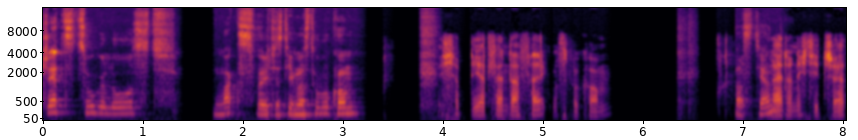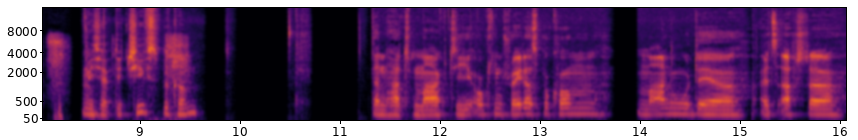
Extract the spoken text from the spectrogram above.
Jets zugelost. Max, welches Team hast du bekommen? Ich habe die Atlanta Falcons bekommen. Bastian? Leider nicht die Jets. Ich habe die Chiefs bekommen. Dann hat Mark die Oakland Raiders bekommen. Manu, der als Achter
